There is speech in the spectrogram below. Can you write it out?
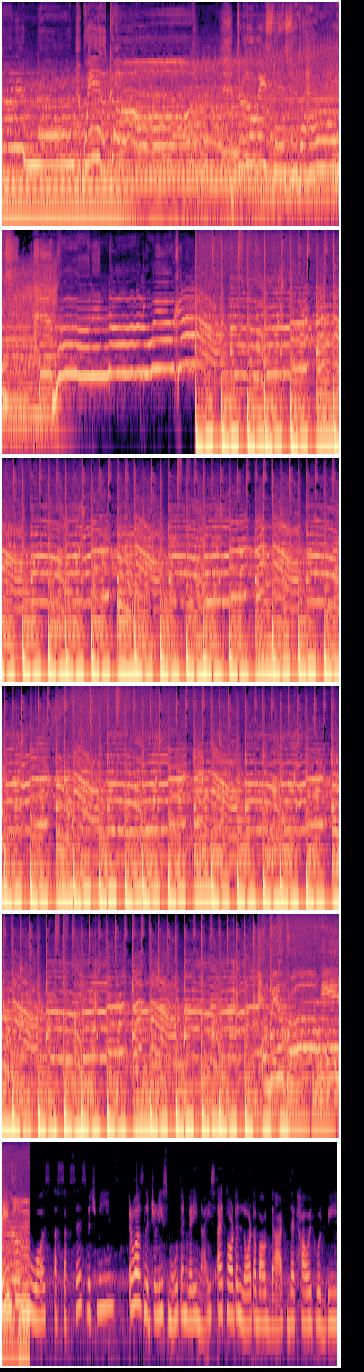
was a success which means it was literally smooth and very nice. I thought a lot about that that how it would be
